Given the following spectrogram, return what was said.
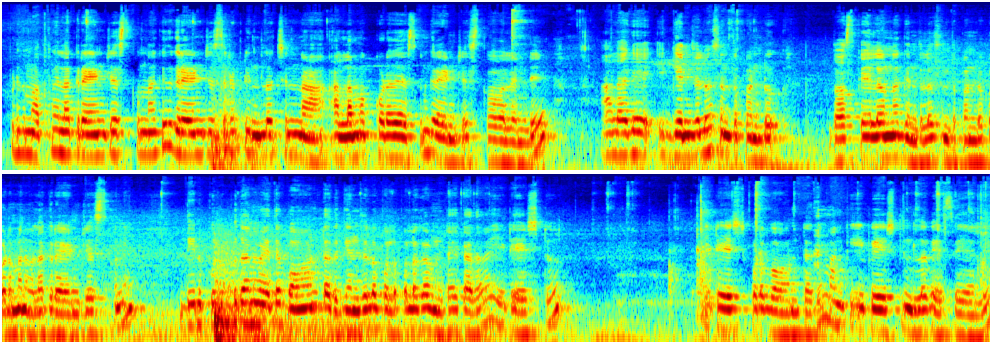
ఇప్పుడు ఇది మొత్తం ఇలా గ్రైండ్ చేసుకున్నాక ఇది గ్రైండ్ చేసేటప్పుడు ఇందులో చిన్న అల్లం ముక్క కూడా వేసుకుని గ్రైండ్ చేసుకోవాలండి. అలాగే ఈ గింజలు చింతపండు దోసకాయలో ఉన్న గింజల చింతపండు కూడా మనం ఇలా గ్రైండ్ చేసుకుని దీని పులుపుదనం అయితే బాగుంటుంది. గింజలు పులపులుగా ఉంటాయి కదా ఈ టేస్ట్. ఈ టేస్ట్ కూడా బాగుంటుంది. మనకి ఈ పేస్ట్ ఇందులో వేసేయాలి.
